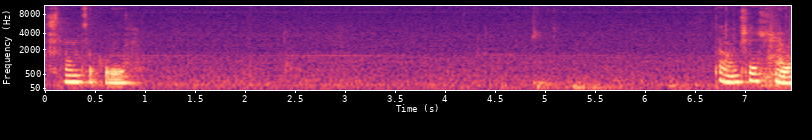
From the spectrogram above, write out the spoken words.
uçtan takılıyor. Tamam çalışıyor.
